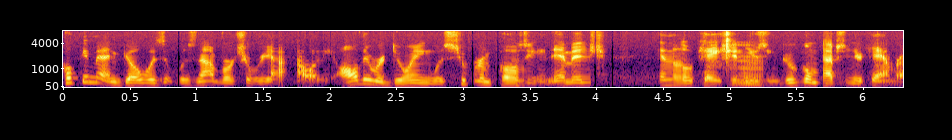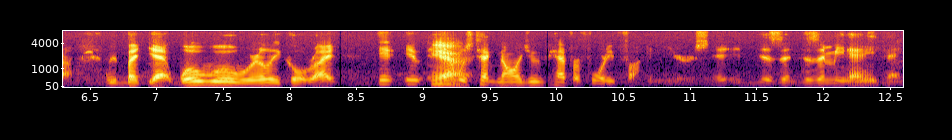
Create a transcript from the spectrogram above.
Pokemon Go was it was not virtual reality. All they were doing was superimposing an image in a location mm. using Google Maps in your camera. I mean, but yet, whoa, whoa, really cool, right? It, it, yeah. That was technology we've had for 40 fucking It, it doesn't doesn't mean anything.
